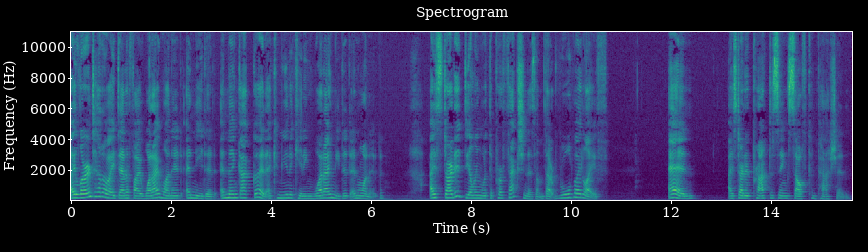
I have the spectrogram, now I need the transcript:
I learned how to identify what I wanted and needed, and then got good at communicating what I needed and wanted. I started dealing with the perfectionism that ruled my life, and I started practicing self compassion.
